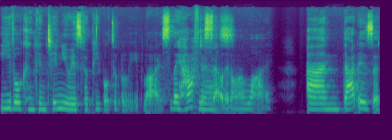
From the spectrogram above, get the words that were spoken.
evil can continue is for people to believe lies. So they have to sell it on a lie. And that is a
